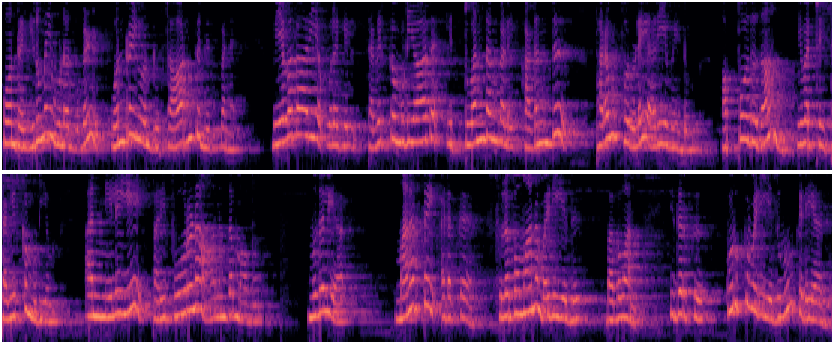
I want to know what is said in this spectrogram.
போன்ற இருமை உணர்வுகள் ஒன்றையொன்று சார்ந்து நிற்பன. விவகாரிய உலகில் தவிர்க்க முடியாத இத்துவந்தங்களை கடந்து பரம்பொருளை அறிய வேண்டும். அப்போதுதான் இவற்றை தவிர்க்க முடியும். அந்நிலையே பரிபூரண ஆனந்தமாகும். முதலியார் மனத்தை அடக்க சுலபமான வழி எது? பகவான் இதற்கு குறுக்கு வழி எதுவும் கிடையாது.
